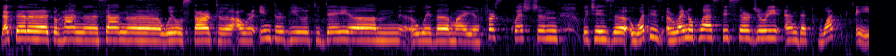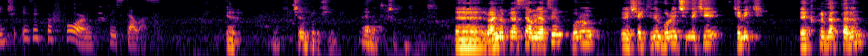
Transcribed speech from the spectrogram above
Dr. Turhan San uh, will start our interview today um, with my first question, which is what is a rhinoplasty surgery and at what age is it performed? Please tell us. Yeah. Evet. Ee, rhinoplasti ameliyatı burun e, şeklinin burun içindeki kemik ve kıkırdakların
